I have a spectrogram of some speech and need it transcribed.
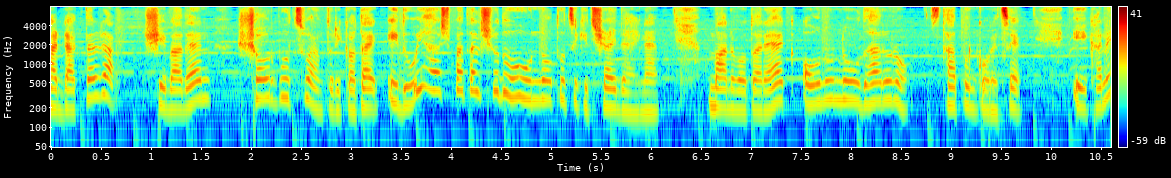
আর ডাক্তাররা সেবা দেন সর্বোচ্চ আন্তরিকতায়। এই দুই হাসপাতাল শুধু উন্নত চিকিৎসায় দেয় না, মানবতার এক অনন্য উদাহরণও স্থাপন করেছে। এখানে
